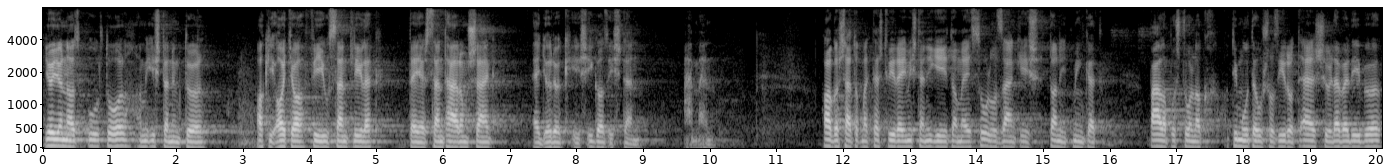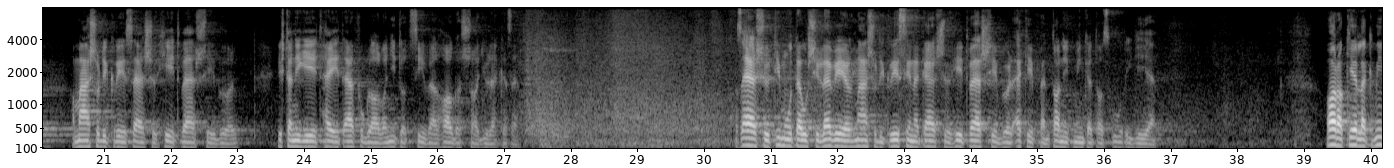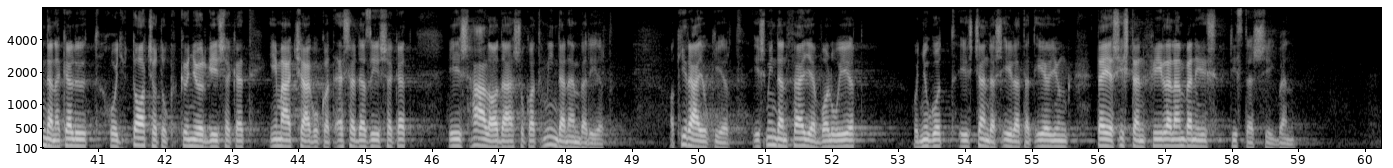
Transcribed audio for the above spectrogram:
jöjjön az Úrtól, ami Istenünktől, aki Atya, Fiú, Szentlélek, teljes szent háromság, egy örök és igaz Isten. Amen. Hallgassátok meg testvéreim Isten igét, amely szól hozzánk és tanít minket. Pálapostolnak a Timóteushoz írott első leveléből, a második rész első hét verséből. Isten igét helyét elfoglalva nyitott szívvel hallgassa a gyülekezet. Az első Timóteusi levél második részének első hét verséből eképpen tanít minket az Úr igéje. Arra kérlek mindenek előtt, hogy tartsatok könyörgéseket, imádságokat, esedezéseket és hálaadásokat minden emberért, a királyokért és minden feljebb valóért, hogy nyugodt és csendes életet éljünk, teljes Isten félelemben és tisztességben.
